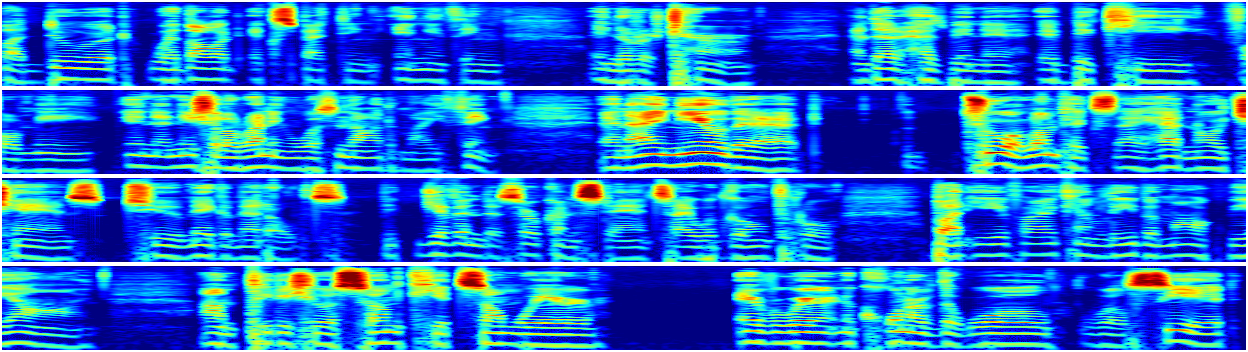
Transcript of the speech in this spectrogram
but do it without expecting anything in return and that has been a, a big key for me. In initial running was not my thing, and I knew that two Olympics I had no chance to make medals given the circumstance I was going through. But if I can leave a mark beyond, I'm pretty sure some kid somewhere everywhere in the corner of the world will see it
